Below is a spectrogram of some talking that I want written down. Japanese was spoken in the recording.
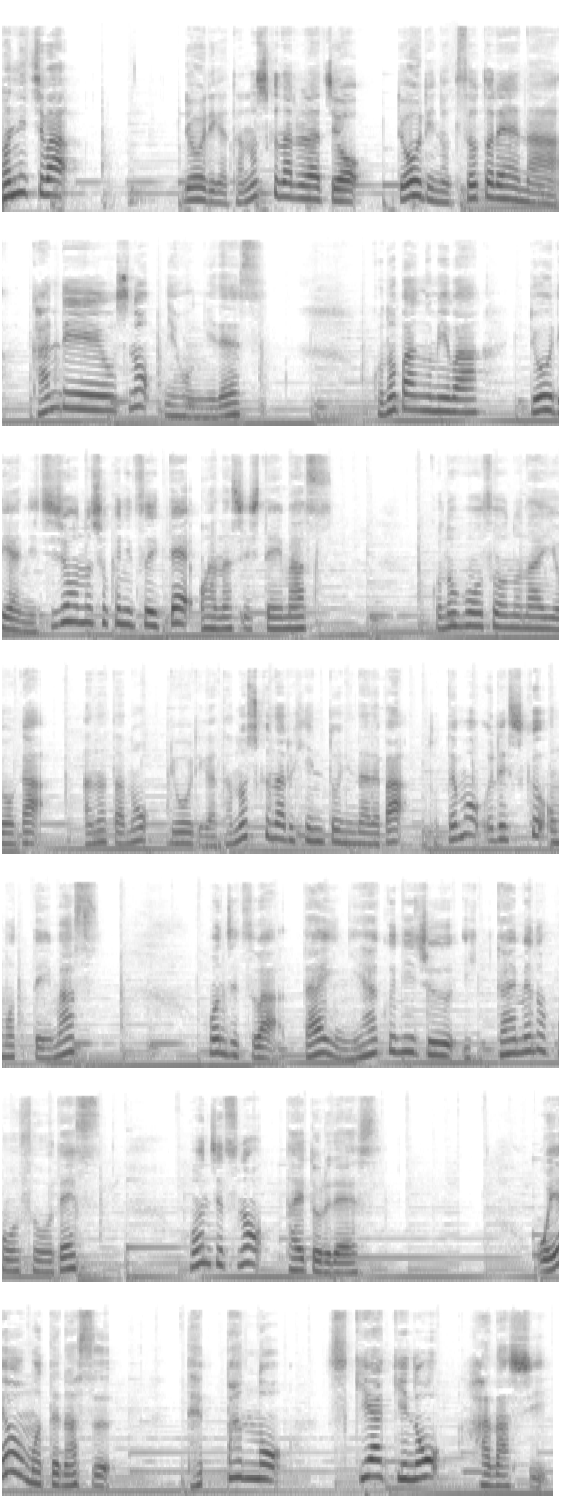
こんにちは。料理が楽しくなるラジオ料理の基礎トレーナー管理栄養士の日本木です。この番組は料理や日常の食についてお話ししています。この放送の内容があなたの料理が楽しくなるヒントになればとても嬉しく思っています。本日は第221回目の放送です。本日のタイトルです。親をもてなす鉄板のすき焼きの話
